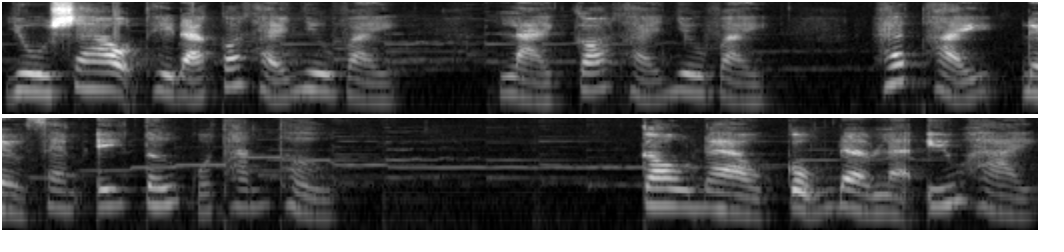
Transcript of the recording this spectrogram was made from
Dù sao thì đã có thể như vậy, lại có thể như vậy, hết thảy đều xem ý tứ của thánh thượng. Câu nào cũng đều là yếu hại,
